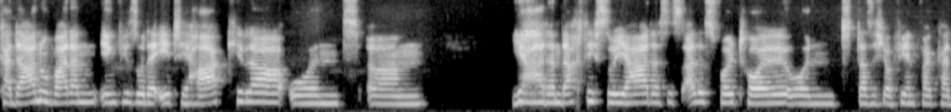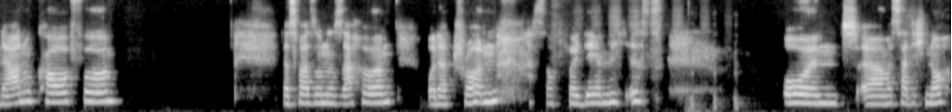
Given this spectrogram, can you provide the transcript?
Cardano war dann irgendwie so der ETH-Killer und ähm, ja, dann dachte ich so, ja, das ist alles voll toll und dass ich auf jeden Fall Cardano kaufe. Das war so eine Sache. Oder Tron, was auch voll dämlich ist. Und äh, was hatte ich noch?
